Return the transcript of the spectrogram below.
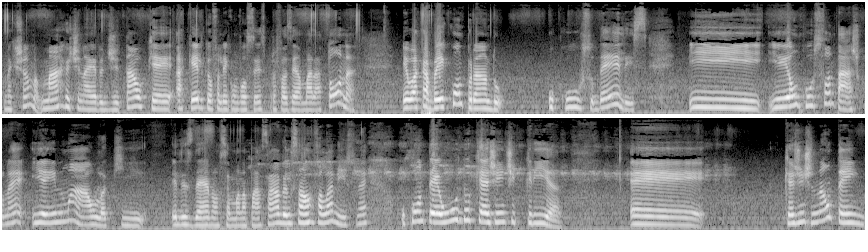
como é que chama? Marketing na era digital, que é aquele que eu falei com vocês para fazer a maratona. Eu acabei comprando o curso deles e, e, é um curso fantástico, né? E aí, numa aula que eles deram semana passada, eles estavam falando isso, né? O conteúdo que a gente cria, é, que a gente não tem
